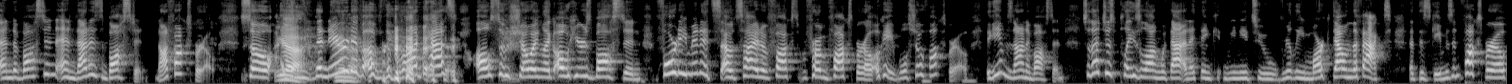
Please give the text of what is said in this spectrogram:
end of Boston, and that is Boston, not Foxborough. So yeah, the, the narrative yeah. of the broadcast also showing like, oh, here's Boston, 40 minutes outside of Fox from Foxborough. Okay, we'll show Foxborough. The game's not in Boston, so that just plays along with that. And I think we need to really mark down the fact that this game is in Foxborough,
